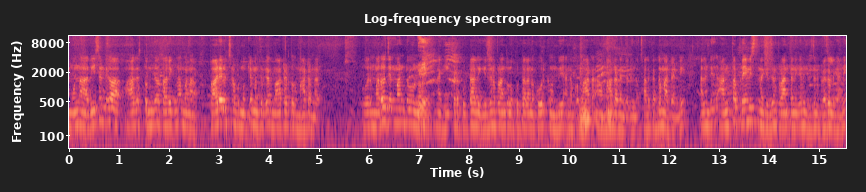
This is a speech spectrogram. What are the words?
మొన్న రీసెంట్గా ఆగస్ట్ తొమ్మిదవ తారీఖు తారీఖున మన పాడేరు వచ్చినప్పుడు ముఖ్యమంత్రి గారు మాట్లాడుతూ ఒక మాట అన్నారు. మరో జన్మ అంటూ ఉంటే నాకు ఇక్కడ పుట్టాలి గిరిజన ప్రాంతంలో పుట్టాలన్న కోరిక ఉంది అన్న ఒక మాట మాట్లాడడం జరిగింది. చాలా పెద్ద మాట అండి. అలాంటిది అంత ప్రేమిస్తున్న గిరిజన ప్రాంతాన్ని కానీ గిరిజన ప్రజలు కానీ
